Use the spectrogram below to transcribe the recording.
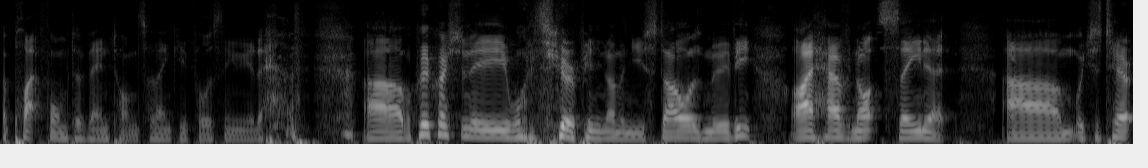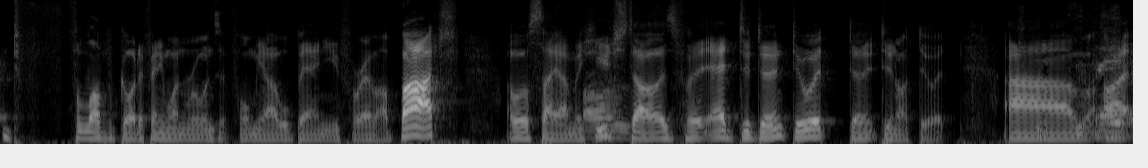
a platform to vent on. So, thank you for listening it out. Uh, quick question: E, what is your opinion on the new Star Wars movie? I have not seen it, um, which is ter- for love of God. If anyone ruins it for me, I will ban you forever. But I will say I'm a huge Oh. Star Wars. For, uh, do- don't do it. Don't do not do it. Um, I,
